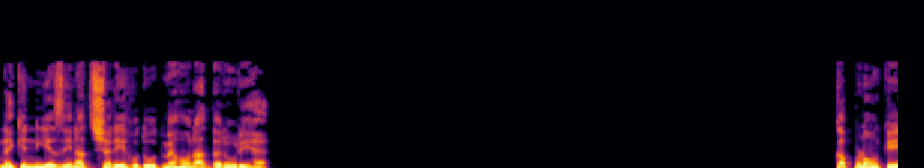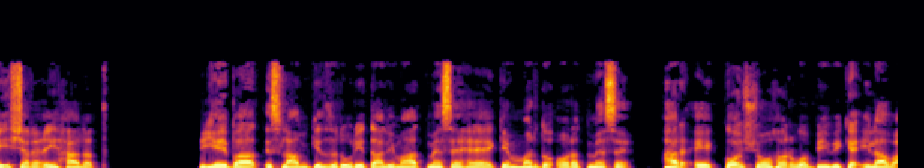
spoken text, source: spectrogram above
لیکن یہ زینت شری حدود میں ہونا ضروری ہے۔ کپڑوں کی شرعی حالت۔ یہ بات اسلام کی ضروری تعلیمات میں سے ہے کہ مرد و عورت میں سے ہر ایک کو شوہر و بیوی کے علاوہ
